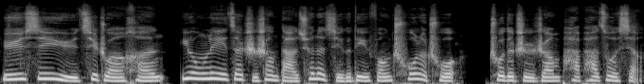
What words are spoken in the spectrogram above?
于西语气转寒，用力在纸上打圈的几个地方戳了戳，戳的纸张啪啪作响。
